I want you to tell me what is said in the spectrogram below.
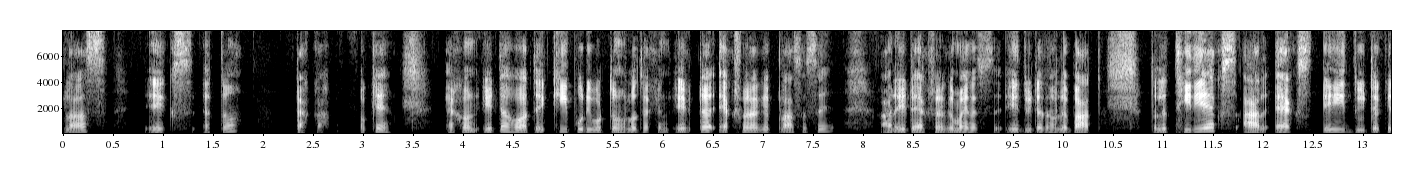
প্লাস এক্স এত টাকা ওকে এখন এটা হওয়াতে কি পরিবর্তন হলো দেখেন, এটা একশোর আগে প্লাস আছে আর এটা একশোর আগে মাইনাস আছে, এই দুইটা তাহলে বাদ। তাহলে থ্রি এক্স আর এক্স এই দুইটাকে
